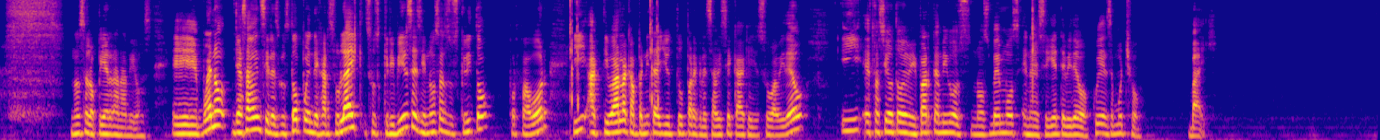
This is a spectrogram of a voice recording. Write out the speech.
No se lo pierdan, amigos. Eh, bueno, ya saben, si les gustó, pueden dejar su like, suscribirse si no se han suscrito, por favor, y activar la campanita de YouTube para que les avise cada que yo suba video. Y esto ha sido todo de mi parte, amigos. Nos vemos en el siguiente video. Cuídense mucho. Bye.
